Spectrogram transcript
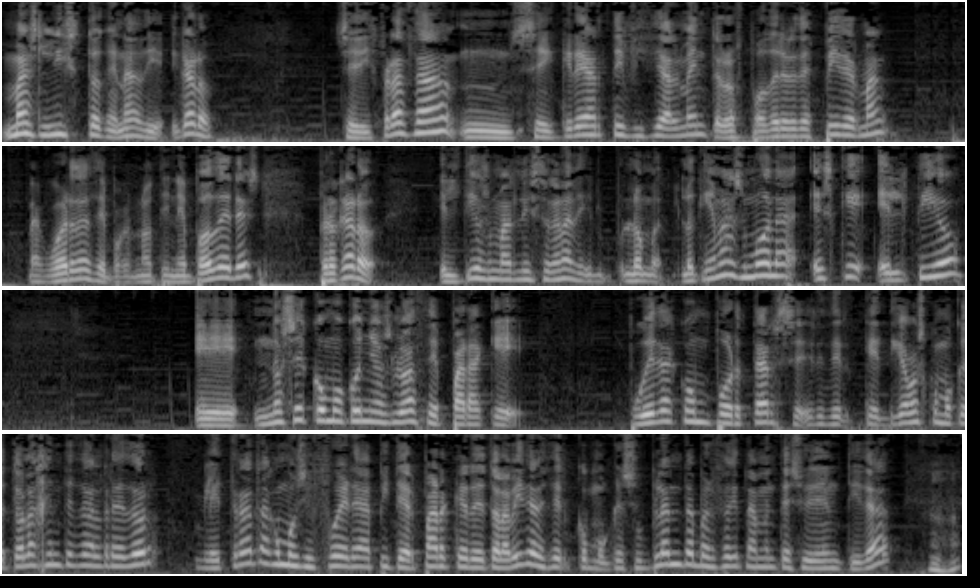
Más listo que nadie. Y claro, se disfraza, mm, se crea artificialmente los poderes de Spider-Man, ¿de acuerdo? Es decir, porque no tiene poderes, pero claro, el tío es más listo que nadie. Lo, lo que más mola es que el tío, eh, no sé cómo coños lo hace para que pueda comportarse, es decir, que digamos como que toda la gente de alrededor le trata como si fuera Peter Parker de toda la vida, es decir, como que suplanta perfectamente su identidad. Ajá.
